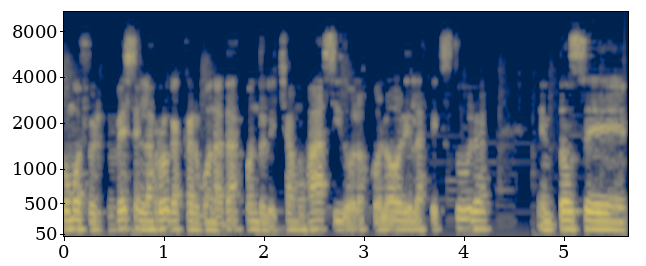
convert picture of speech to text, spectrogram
cómo efervescen las rocas carbonatadas cuando le echamos ácido, los colores, las texturas. Entonces,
